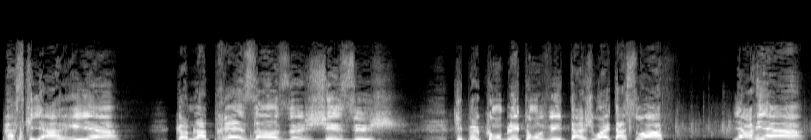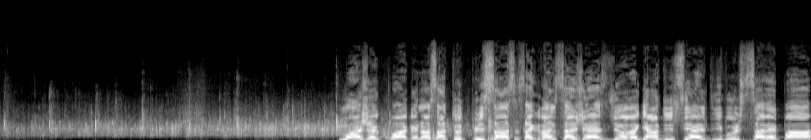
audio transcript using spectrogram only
Parce qu'il n'y a rien comme la présence de Jésus qui peut combler ton vide, ta joie et ta soif. Il n'y a rien. Moi, je crois que dans sa toute-puissance et sa grande sagesse, Dieu regarde du ciel, dit, vous ne le savez pas,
